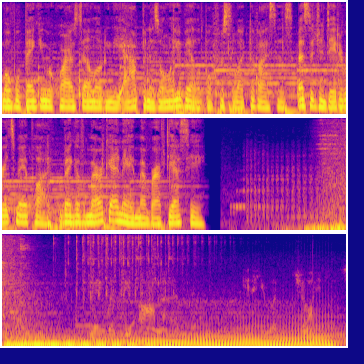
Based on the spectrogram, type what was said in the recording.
Mobile banking requires downloading the app and is only available for select devices. Message and data rates may apply. Bank of America and a member FDIC. We would be honored if you would join us.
